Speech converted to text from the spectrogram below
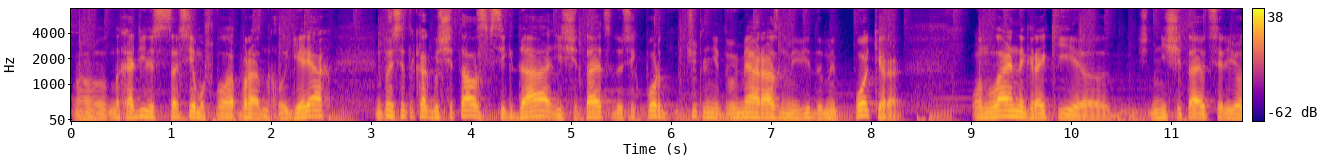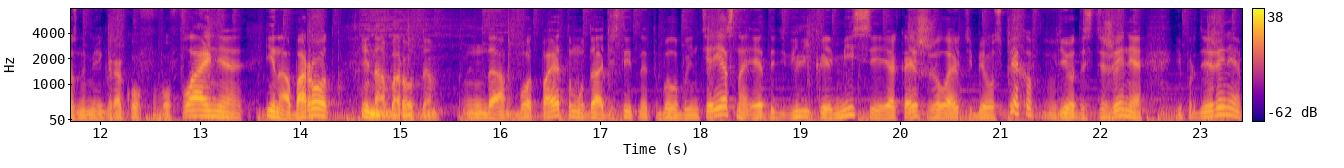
э, находились совсем уж в, в разных лагерях. Ну, то есть это как бы считалось всегда и считается до сих пор чуть ли не двумя разными видами покера. Онлайн-игроки э, не считают серьезными игроков в офлайне и наоборот. И наоборот, да. Да, вот, поэтому, да, действительно, это было бы интересно, и это великая миссия, я, конечно, желаю тебе успехов в ее достижении и продвижении.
